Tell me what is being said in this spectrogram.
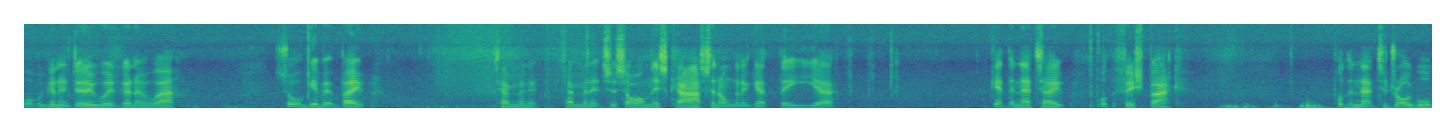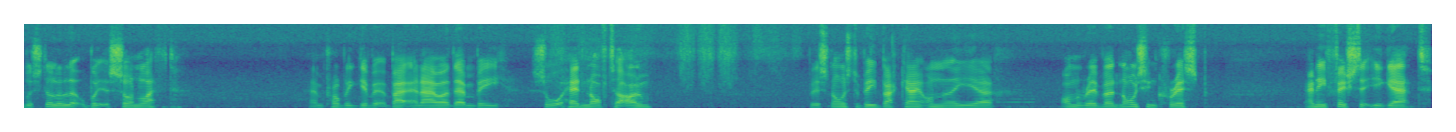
What we're going to do, we're going to uh, sort of give it about 10 minutes, 10 minutes or so on this cast, and I'm going to get the uh, get the net out, put the fish back, put the net to dry while there's still a little bit of sun left, and probably give it about an hour, then be sort of heading off to home. But it's nice to be back out on the uh, on the river, nice and crisp any fish that you get,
